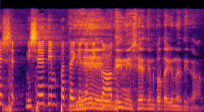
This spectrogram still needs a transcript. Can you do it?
నిషే- నిషేధింపతగినది కాదు. ఏది నిషేధింపదగినది కాదు.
